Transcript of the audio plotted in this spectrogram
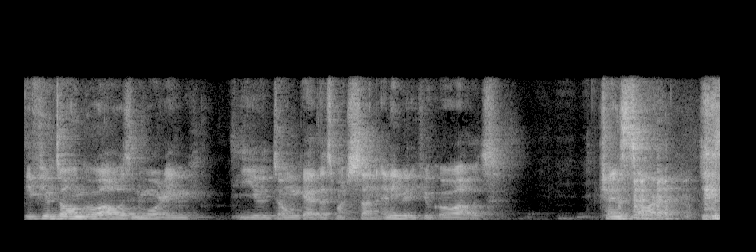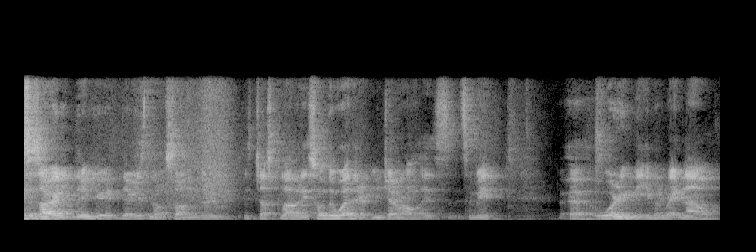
if you don't go out in the morning, you don't get as much sun. And even if you go out, chances are, chances are there, you, there is no sun. There, it's just cloudy. So the weather in general is it's a bit uh, worrying me even right now.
